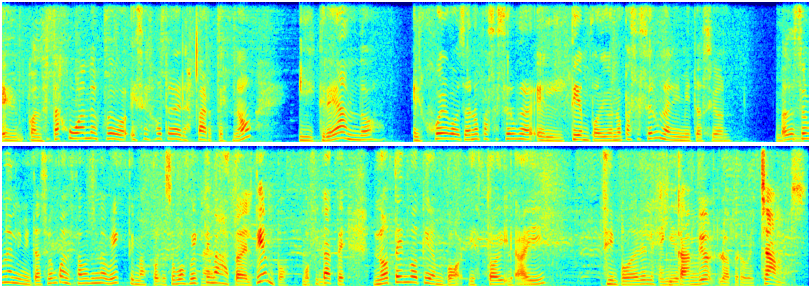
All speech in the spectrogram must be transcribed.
Eh, cuando estás jugando el juego, esa es otra de las partes, ¿no? Y creando, el juego ya no pasa a ser una- el tiempo, digo, no pasa a ser una limitación. Pasa a ser una limitación cuando estamos siendo víctimas, porque somos víctimas Claro. hasta del tiempo. Vos fíjate, no tengo tiempo y estoy ahí sin poder elegir. En cambio, lo aprovechamos.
